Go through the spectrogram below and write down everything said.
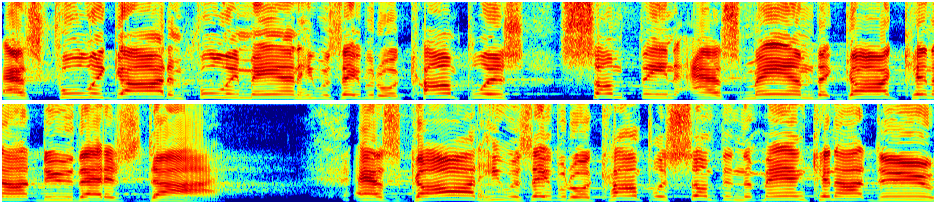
As fully God and fully man, he was able to accomplish something as man that God cannot do, that is die. As God, he was able to accomplish something that man cannot do,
